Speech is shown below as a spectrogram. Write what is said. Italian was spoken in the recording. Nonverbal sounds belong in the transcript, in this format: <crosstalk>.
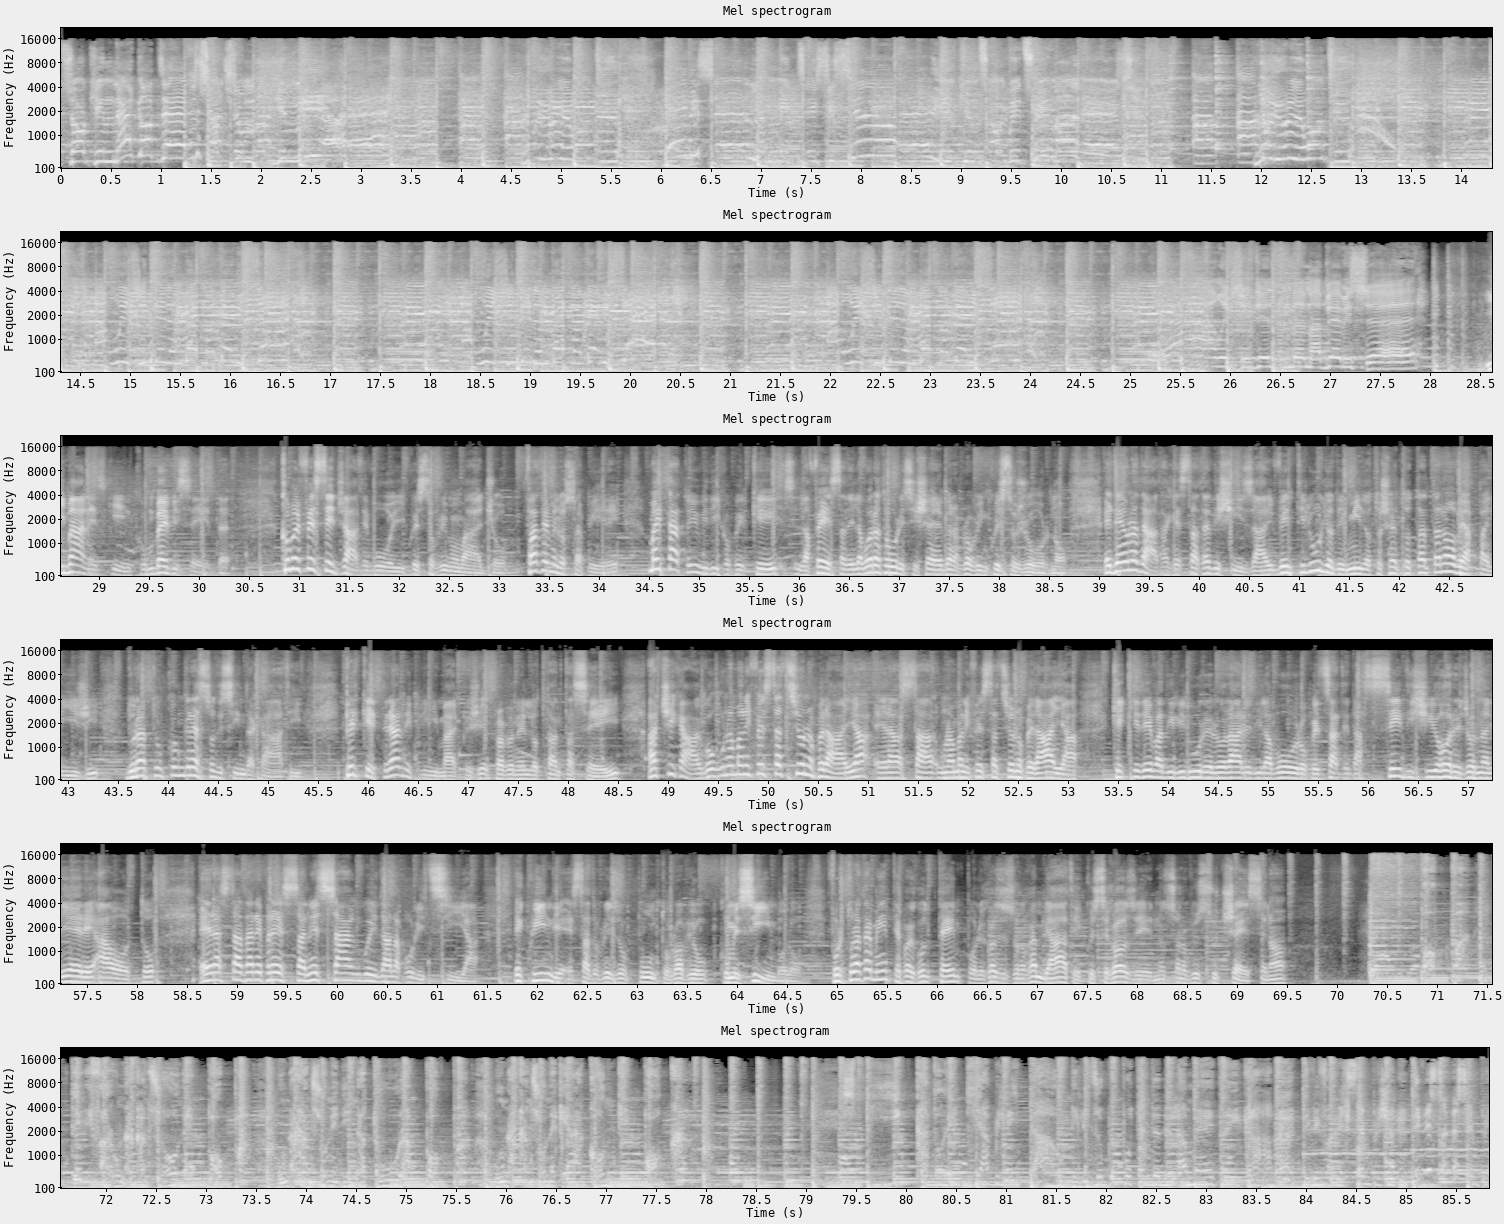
talking, I go dead. Shut your mouth, give me your head. Make my baby sad. I Maneskin con Baby Said. Come festeggiate voi questo primo maggio? Fatemelo sapere, ma intanto io vi dico perché la festa dei lavoratori si celebra proprio in questo giorno. Ed è una data che è stata decisa il 20 luglio del 1889 a Parigi durante un congresso di sindacati, perché tre anni prima, e proprio nell'86, a Chicago una manifestazione operaia era stata una manifestazione operaia che chiedeva di ridurre l'orario di lavoro, pensate da 16 ore giornaliere a 8, era stata repressa nel sangue dalla polizia e quindi è stato preso appunto proprio come simbolo. Fortunatamente poi col tempo le cose sono cambiate e queste cose non sono più successe, no? Pop, devi fare una canzone pop, una canzone di natura pop, una canzone che racconti POC. Spiccatore di abilità, utilizzo più potente della metrica, devi fare il semplice, devi essere semplice,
